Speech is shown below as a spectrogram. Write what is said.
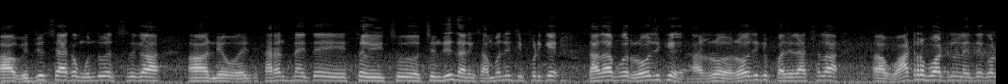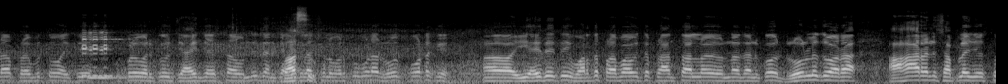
ఆ విద్యుత్ శాఖ ముందు వచ్చగా కరెంట్ని అయితే ఇస్తూ ఇచ్చు వచ్చింది దానికి సంబంధించి ఇప్పటికే దాదాపుగా రోజుకి రోజుకి పది లక్షల వాటర్ బాటిల్ని అయితే కూడా ప్రభుత్వం అయితే ఇప్పటి వరకు జాయిన్ చేస్తూ ఉంది దానికి ఐదు. లక్షల వరకు కూడా రోజు పూటకి ఏదైతే వరద ప్రభావిత ప్రాంతాల్లో ఉన్నదనుకో డ్రోన్ల ద్వారా ఆహారాన్ని సప్లై చేస్తూ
